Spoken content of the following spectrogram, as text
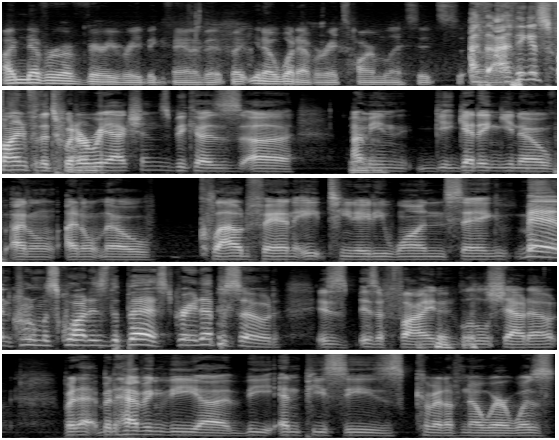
I'm never a very very big fan of it. But you know, whatever. It's harmless. It's. Uh, I, th- I, think it's fine for the Twitter fun. reactions because uh, yeah. I mean, g- getting you know, I don't, I don't know, Cloud Fan 1881 saying, "Man, Chroma Squad is the best, great episode," is is a fine little shout out. But but having the uh, the NPCs come out of nowhere was,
